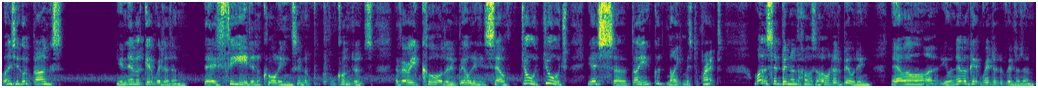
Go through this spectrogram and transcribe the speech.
Once you've got bugs, you never get rid of them. They feed and the crawlings, in the contents, the very core of the building itself. George, George. Yes, sir. Day. Good night, Mr. Pratt. Once they've been a household of the building, now uh, you'll never get rid of, rid of them.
